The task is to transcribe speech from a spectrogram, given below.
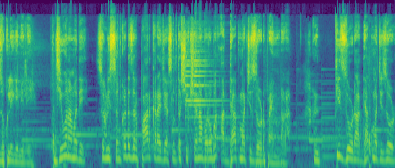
झुकली गेलेली आहे. जीवनामध्ये सगळी संकट जर पार करायची असेल तर शिक्षणाबरोबर अध्यात्माची जोड पाहिजे बघा. आणि ती जोड अध्यात्माची जोड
